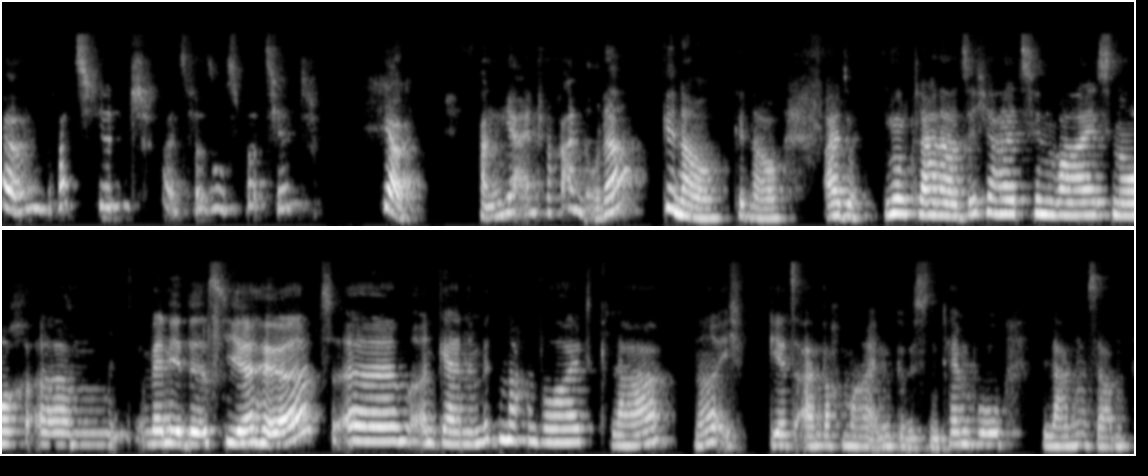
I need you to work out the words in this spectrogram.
ähm, Patient, als Versuchspatient. Ja, fangen wir einfach an, oder? Genau, genau. Also nur ein kleiner Sicherheitshinweis noch, ähm, wenn ihr das hier hört ähm, und gerne mitmachen wollt, klar, ne, ich gehe jetzt einfach mal in einem gewissen Tempo langsam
